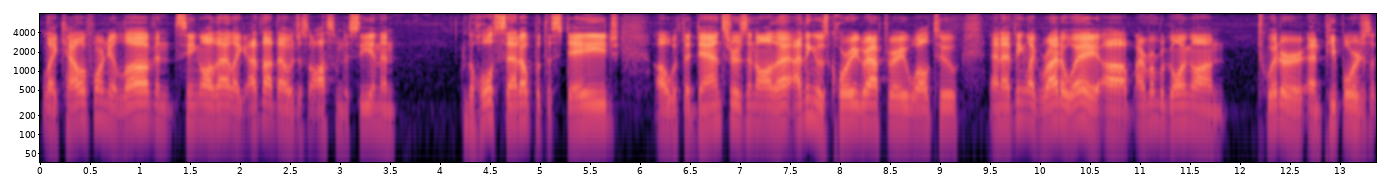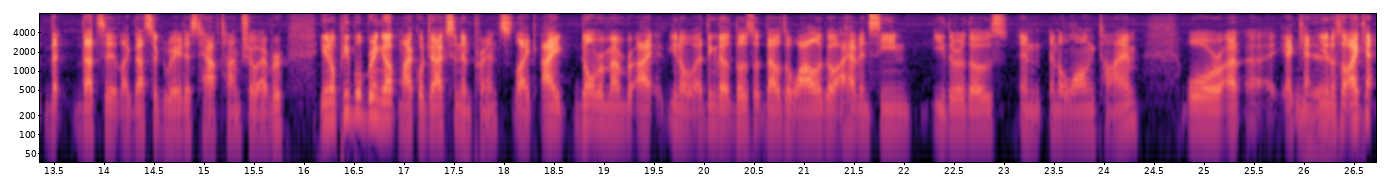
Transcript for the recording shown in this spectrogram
like California Love and seeing all that like I thought that was just awesome to see and then the whole setup with the stage, uh, with the dancers and all that. I think it was choreographed very well too. And I think like right away, uh, I remember going on Twitter and people were just like, that, "That's it! Like that's the greatest halftime show ever." You know, people bring up Michael Jackson and Prince. Like I don't remember. I you know I think that those that was a while ago. I haven't seen either of those in in a long time, or I I, I can't you know so I can't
